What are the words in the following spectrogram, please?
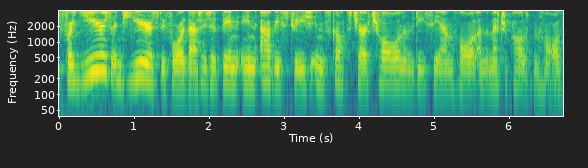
For years and years before that, it had been in Abbey Street, in Scots Church Hall, and the DCM Hall, and the Metropolitan Hall,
